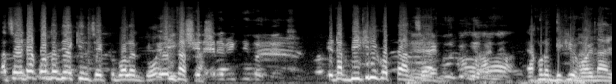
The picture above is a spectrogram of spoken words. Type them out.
আচ্ছা এটা কত দিয়ে কিনছে একটু বলেন তো? এই এটা বিক্রি করতে আনছি। এটা বিক্রি করতে আনছে হ্যাঁ, এখনও বিক্রি হয়নি। এখনও বিক্রি হয় নাই।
